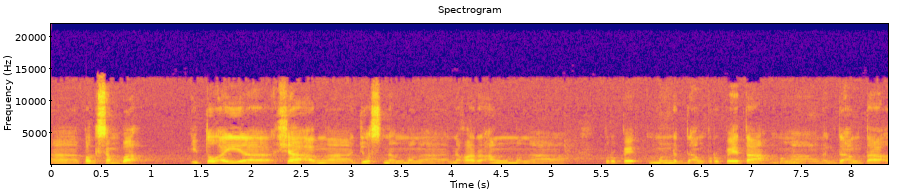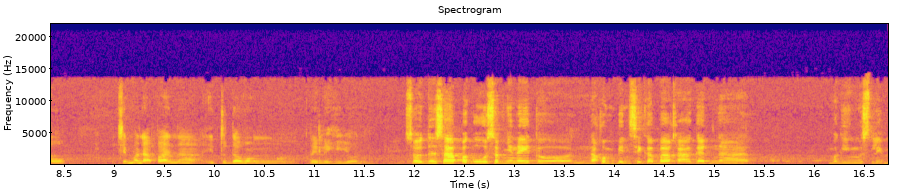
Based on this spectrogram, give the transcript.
ah, pagsamba. Ito ay ah, siya ang ah, Diyos ng mga nakaraang mga prope, mga nagdaang propeta, mga nagdaang tao. At simula pa na ito daw ang relihiyon. So doon sa pag-uusap niyo na ito, nakumbinsi ka ba kaagad na maging Muslim?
